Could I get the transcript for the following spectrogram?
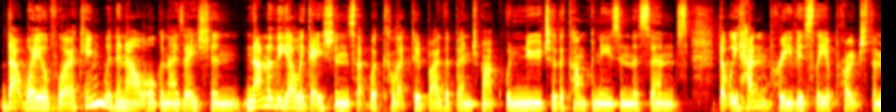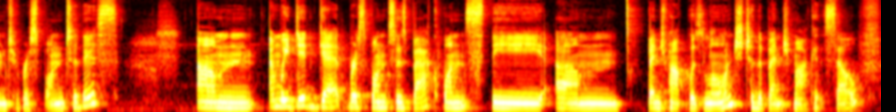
that way of working within our organization, none of the allegations that were collected by the benchmark were new to the companies in the sense that we hadn't previously approached them to respond to this. Um, and we did get responses back once the um, benchmark was launched to the benchmark itself.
